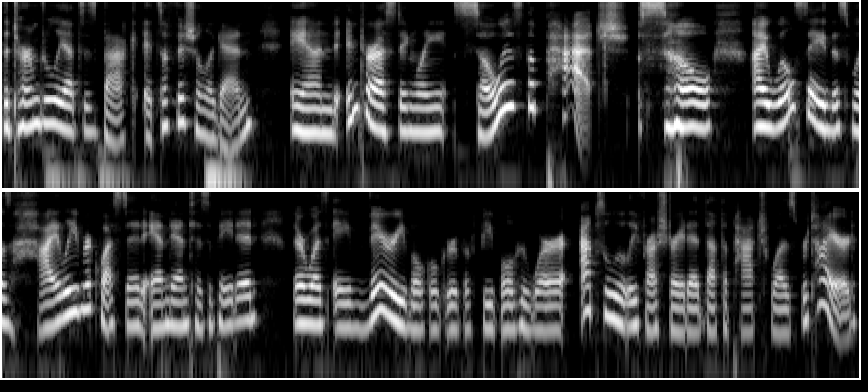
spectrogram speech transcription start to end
the term Juliettes is back. It's official again. And interestingly, so is the patch. So I will say this was highly requested and anticipated. There was a very vocal group of people who were absolutely frustrated that the patch was retired.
